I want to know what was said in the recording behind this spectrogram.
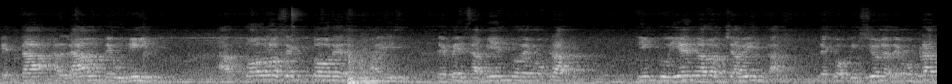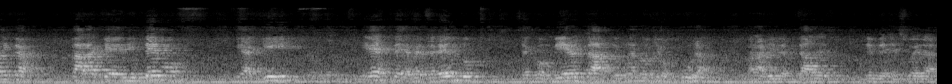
está al lado de unir a todos los sectores del país de pensamiento democrático, incluyendo a los chavistas de convicciones democráticas, para que evitemos que aquí este referéndum se convierta en una noche oscura para las libertades en Venezuela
